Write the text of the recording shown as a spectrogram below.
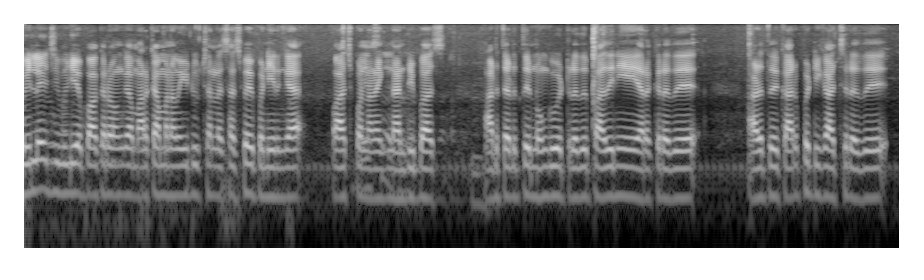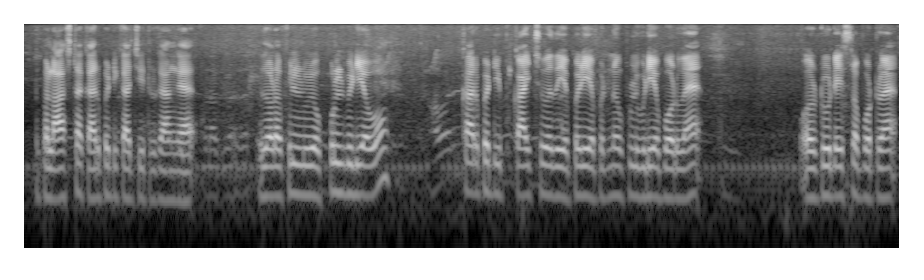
வில்லேஜ் வீடியோ பார்க்குறவங்க மறக்காமல் நம்ம யூடியூப் சேனலை சப்ஸ்கிரைப் பண்ணிடுங்க வாட்ச் பண்ண அன்றைக்கி நன்றி பாஸ் அடுத்தடுத்து நொங்கு வெட்டுறது பதினி இறக்குறது அடுத்து கருப்பட்டி காய்ச்சறது. இப்போ லாஸ்ட்டாக கருப்பட்டி காய்ச்சிட்டு இருக்காங்க. இதோட ஃபுல் வீடியோ ஃபுல் வீடியோவும் கருப்பட்டி காய்ச்சுவது எப்படி அப்படின்னு ஃபுல் வீடியோ போடுவேன். ஒரு டூ டேஸில் போட்டுருவேன்.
